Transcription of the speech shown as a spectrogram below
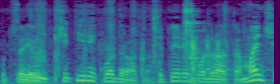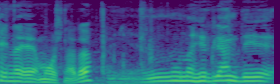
Оцей от. 4 квадрата. 4 квадрата. Менший не можна, да? Ну, на гірлянди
